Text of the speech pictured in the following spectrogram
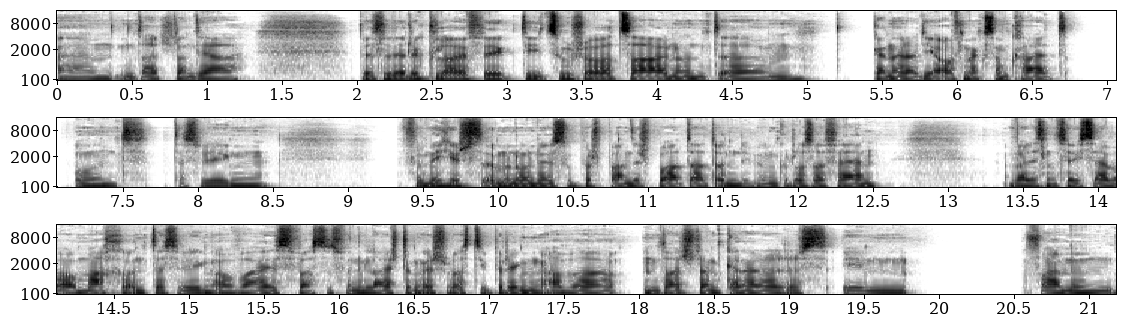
ähm, in Deutschland ja ein bisschen rückläufig die Zuschauerzahlen und ähm, generell die Aufmerksamkeit und deswegen für mich ist es immer noch eine super spannende Sportart und ich bin ein großer Fan weil ich es natürlich selber auch mache und deswegen auch weiß, was das für eine Leistung ist, was die bringen. Aber in Deutschland generell ist eben vor allem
